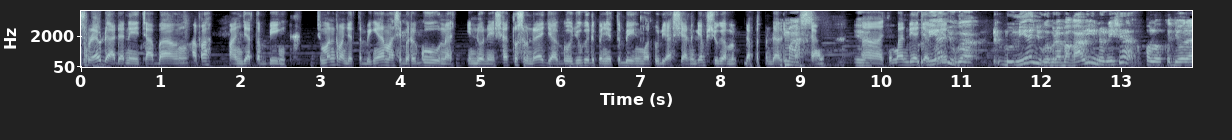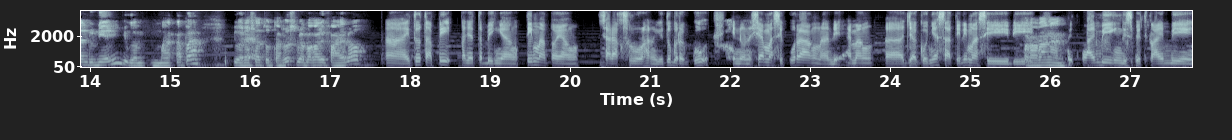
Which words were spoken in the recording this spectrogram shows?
Sebenarnya udah ada nih cabang apa panjat tebing. Cuman panjat tebingnya masih beregu. Nah Indonesia tuh sebenarnya jago juga di panjat tebing. Waktu di Asian Games juga dapat medali Emas. kan. Iya. Nah cuman dia Dunia juga dunia juga berapa kali Indonesia kalau kejuaraan dunianya juga apa juara satu terus berapa kali viral Nah itu tapi panjat tebing yang tim atau yang secara keseluruhan gitu beregu Indonesia masih kurang. Nah di, emang eh, jagonya saat ini masih di perorangan. speed climbing, di speed climbing.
